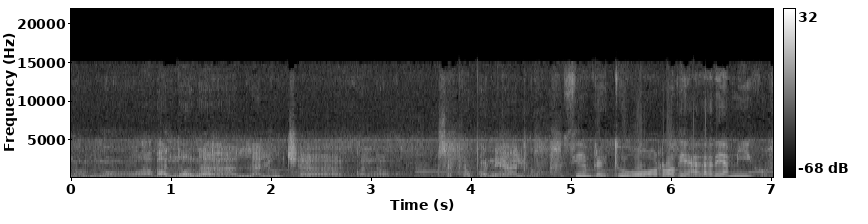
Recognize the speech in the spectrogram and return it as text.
no, no abandona la lucha cuando se propone algo. Siempre estuvo rodeada de amigos,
